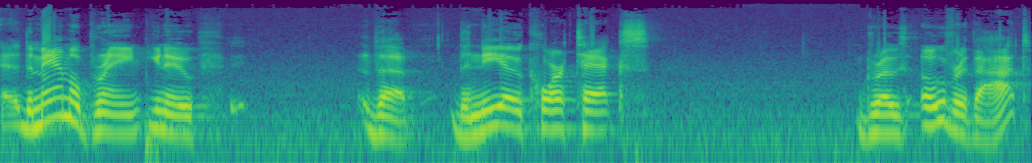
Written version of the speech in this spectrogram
Uh, the mammal brain, you know, the, the neocortex grows over that.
